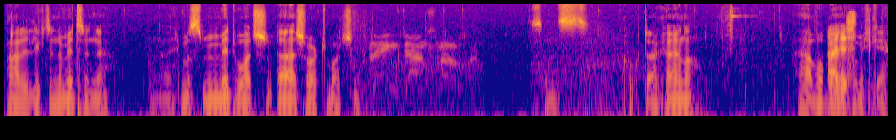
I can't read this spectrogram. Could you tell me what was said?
Ah, der liegt in der Mitte, ne? Na, ich muss mid watchen, äh, short watchen. Sonst guckt da keiner. Ja, wobei, Eines- komm, ich gehe.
